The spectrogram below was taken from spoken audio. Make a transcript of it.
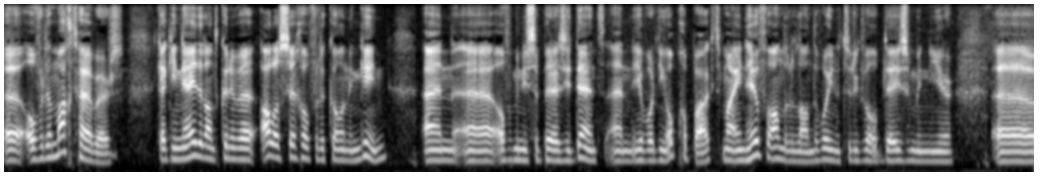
uh, over de machthebbers? Kijk, in Nederland kunnen we alles zeggen over de koningin... en uh, over minister-president en je wordt niet opgepakt. Maar in heel veel andere landen word je natuurlijk wel op deze manier uh,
